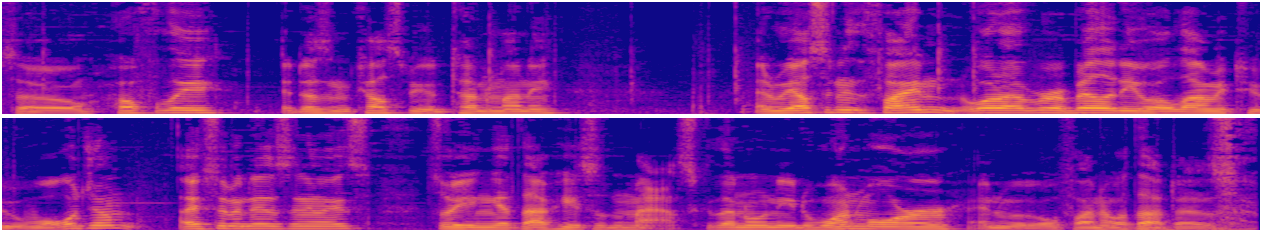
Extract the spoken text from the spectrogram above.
So hopefully it doesn't cost me a ton of money. And we also need to find whatever ability will allow me to wall jump, I assume it is anyways, so we can get that piece of the mask. Then we'll need one more, and we'll find out what that does.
